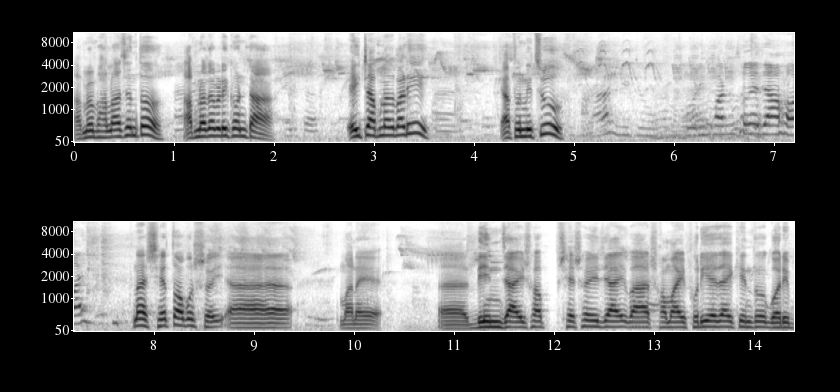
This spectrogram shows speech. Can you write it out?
আপনার ভালো আছেন তো? আপনাদের বাড়ি কোনটা? এইটা আপনার বাড়ি? এত নিচু? না সে তো অবশ্যই মানে দিন যায় সব শেষ হয়ে যায় বা সময় ফুরিয়ে যায় কিন্তু গরিব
